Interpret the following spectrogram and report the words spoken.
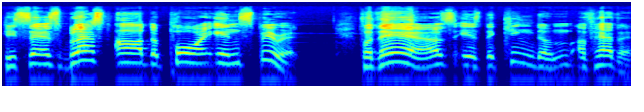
He says, Blessed are the poor in spirit, for theirs is the kingdom of heaven.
